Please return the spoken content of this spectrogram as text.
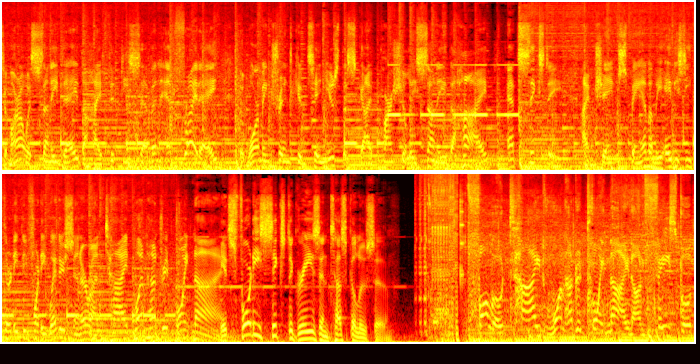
Tomorrow, a sunny day, the high 57. And Friday, the warming trend continues. The sky partially sunny, the high at 60. I'm James Spann on the ABC 3340 Weather Center on Tide 100.9. It's 46 degrees in Tuscaloosa. Follow Tide 100.9 on Facebook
